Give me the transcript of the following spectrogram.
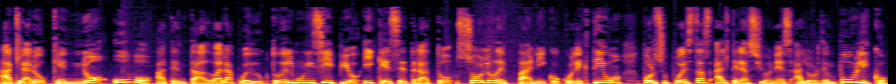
aclaró que no hubo atentado al acueducto del municipio y que se trató solo de pánico colectivo por supuestas alteraciones al orden público,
